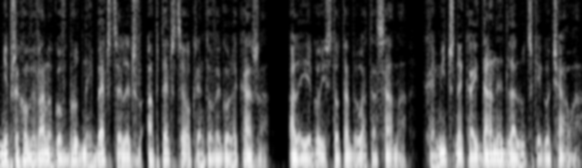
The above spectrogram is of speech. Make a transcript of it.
Nie przechowywano go w brudnej beczce, lecz w apteczce okrętowego lekarza. Ale jego istota była ta sama – chemiczne kajdany dla ludzkiego ciała.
